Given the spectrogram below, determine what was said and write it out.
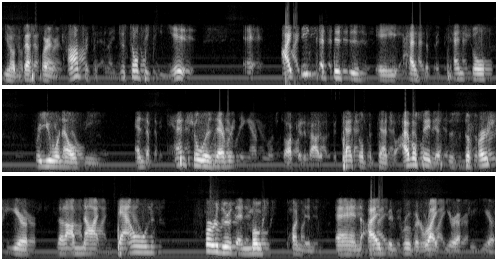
you know the best player in the conference, and I just don't think he is. I think that this is a has the potential for UNLV, and the potential is everything everyone's talking about. It's potential, potential. I will say this: this is the first year that I'm not down further than most pundits, and I've been proven right year after year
